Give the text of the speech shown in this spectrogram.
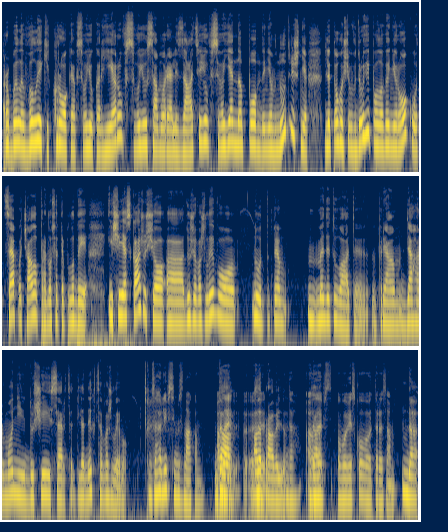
робили великі кроки в свою кар'єру, в свою самореалізацію, в своє наповнення внутрішнє для того, щоб в другій половині року це почало приносити плоди. І ще я скажу, що е, дуже важливо, ну тут прям. Медитувати прям для гармонії душі і серця. Для них це важливо. Взагалі всім знаком. Да, е, Але правильно. Да, але Да. обов'язково Терезам. Да.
